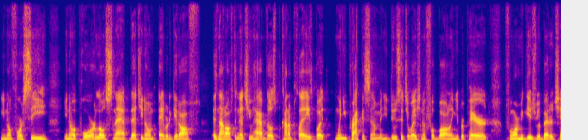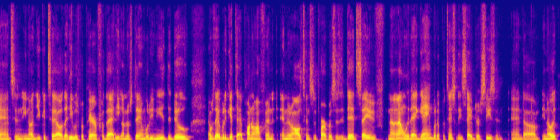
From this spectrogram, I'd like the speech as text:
you know foresee you know a poor low snap that you don't able to get off. It's not often that you have those kind of plays, but when you practice them and you do situational football and you're prepared for them, it gives you a better chance. And you know you could tell that he was prepared for that. He understand what he needed to do and was able to get that punt off. And, and in all intents and purposes, it did save not, not only that game, but it potentially saved their season. And um, you know it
